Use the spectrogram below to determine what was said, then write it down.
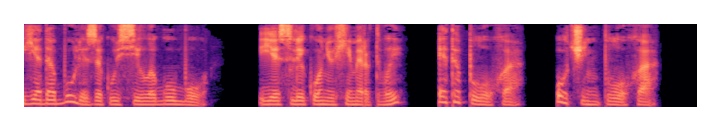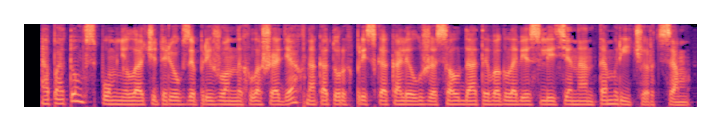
Я до боли закусила губу. Если конюхи мертвы, это плохо. Очень плохо а потом вспомнила о четырех запряженных лошадях, на которых прискакали лжесолдаты во главе с лейтенантом Ричардсом.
